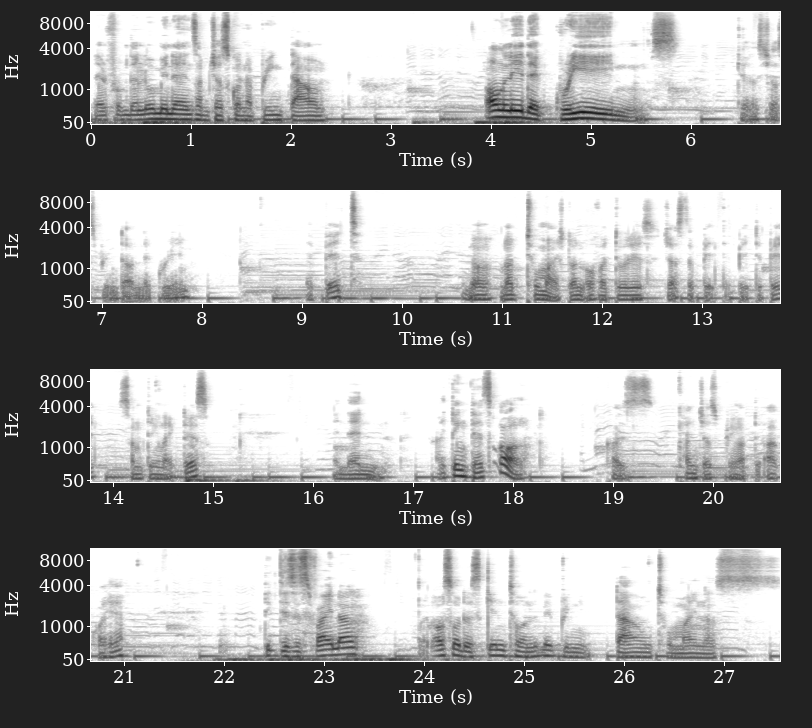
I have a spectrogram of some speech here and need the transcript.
Then from the luminance i'm just gonna bring down only the greens. Okay let's just bring down the green a bit. No not too much. Don't overdo this. Just a bit a bit a bit. Something like this. And then i think that's all. Because can't just bring up the aqua here. I think this is final. But also the skin tone. Let me bring it down to minus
